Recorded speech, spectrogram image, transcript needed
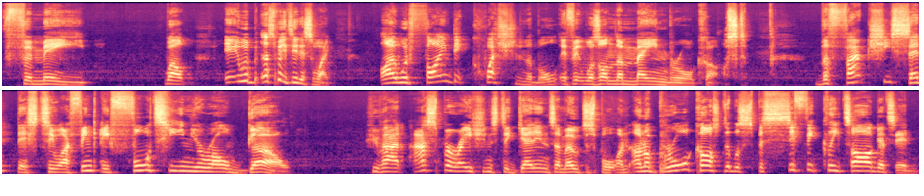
for me, well, it would. Let's put it this way: I would find it questionable if it was on the main broadcast. The fact she said this to, I think, a 14 year old girl who had aspirations to get into motorsport and on a broadcast that was specifically targeting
